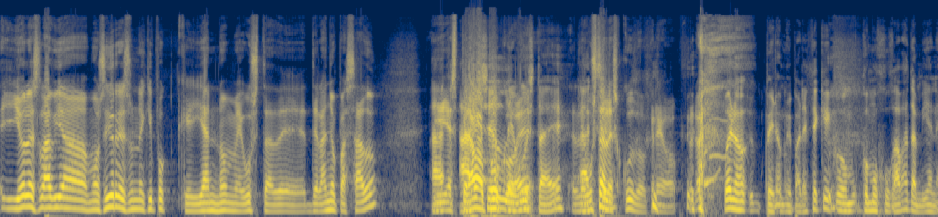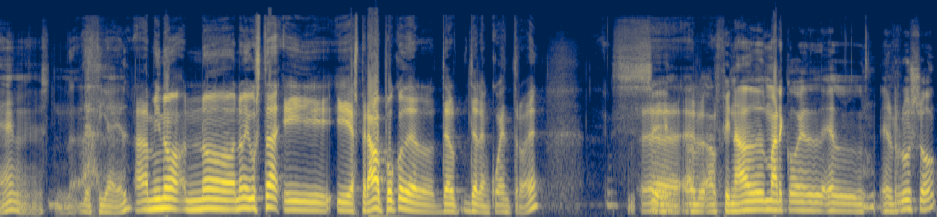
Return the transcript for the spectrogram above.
eh, yo el Slavia Mosir es un equipo que ya no me gusta de- del año pasado. A- Y esperaba Axel poco. le ¿eh? gusta, ¿eh? Le gusta el Axel. escudo, creo. Bueno, pero me parece que como, como jugaba también, ¿eh? Decía él. A mí no, no, no me gusta y, y esperaba poco del, del- del encuentro, ¿eh? Sí, Eh, al, el- al final marcó el, el- el ruso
